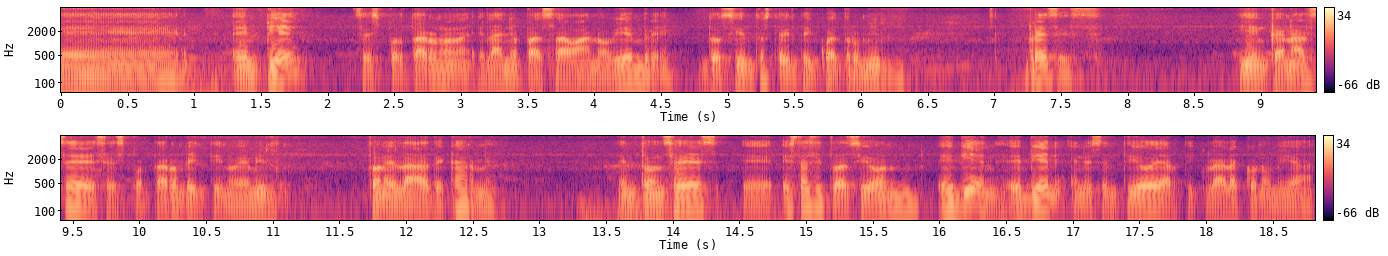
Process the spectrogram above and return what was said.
eh, en pie se exportaron el año pasado a noviembre 234 mil reses y en canal se, exportaron 29 mil toneladas de carne. Entonces, eh, esta situación es bien, es bien en el sentido de articular la economía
